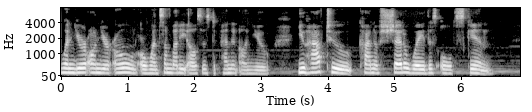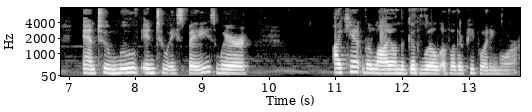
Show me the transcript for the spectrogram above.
when you're on your own or when somebody else is dependent on you, you have to kind of shed away this old skin and to move into a space where I can't rely on the goodwill of other people anymore.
